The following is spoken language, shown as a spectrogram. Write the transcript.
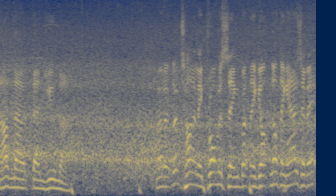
Arnaut Danjuma. Well, it looked highly promising, but they got nothing out of it.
